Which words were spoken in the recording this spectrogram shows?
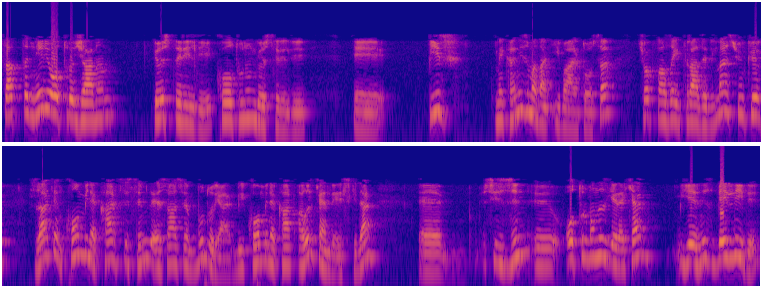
statta nereye oturacağının gösterildiği, koltuğunun gösterildiği e, bir mekanizmadan ibaret olsa çok fazla itiraz edilmez. Çünkü zaten kombine kart sistemi de esasen budur yani. Bir kombine kart alırken de eskiden e, sizin e, oturmanız gereken yeriniz belliydi.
